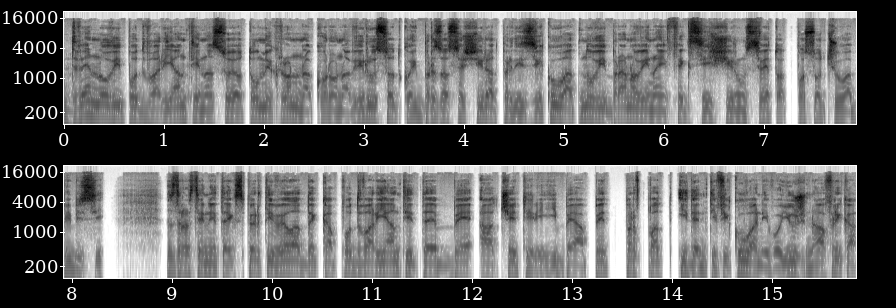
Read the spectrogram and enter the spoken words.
Две нови подваријанти на сојот омикрон на коронавирусот кои брзо се шират предизвикуваат нови бранови на инфекции ширум светот, посочува BBC. Здравствените експерти велат дека подваријантите BA4 и BA5 првпат идентификувани во Јужна Африка,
